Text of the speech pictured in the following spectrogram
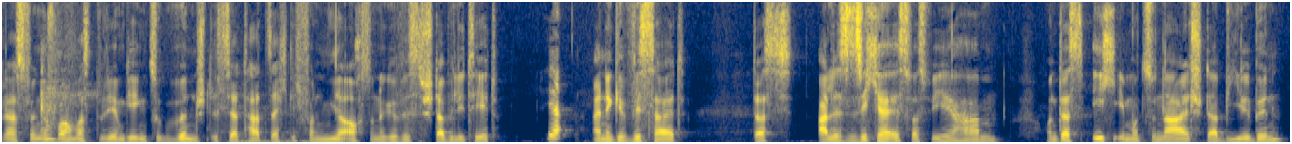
du hast vorhin gesprochen, was du dir im Gegenzug wünscht, ist ja tatsächlich von mir auch so eine gewisse Stabilität. Ja. Eine Gewissheit, dass alles sicher ist, was wir hier haben und dass ich emotional stabil bin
